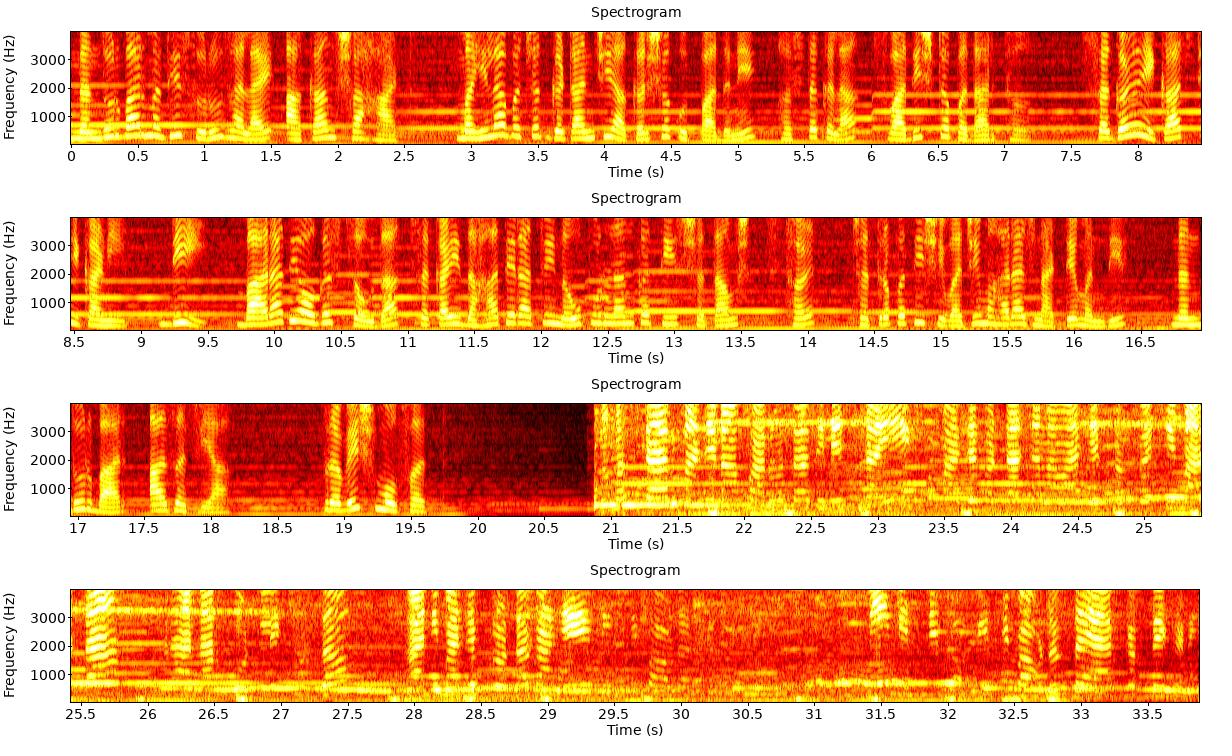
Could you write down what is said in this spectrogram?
नंदुरबारमध्ये सुरू झालाय आकांक्षा हाट. महिला बचत गटांची आकर्षक उत्पादने हस्तकला स्वादिष्ट पदार्थ. सगळं एकाच ठिकाणी. दी बारा ते ऑगस्ट चौदा सकाळी दहा ते रात्री नऊ पूर्णांक तीस शतांश स्थळ छत्रपती शिवाजी महाराज नाट्य मंदिर नंदुरबार आजच या. प्रवेश मोफत. नमस्कार माझे नाव पार्वता दिनेश नाईक. माझ्या गटाचं नाव आहे संतोषी माता. राहणार कोटली खुर्द. आणि माझे प्रोडक्ट आहे पावडर तयार करते घरी.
